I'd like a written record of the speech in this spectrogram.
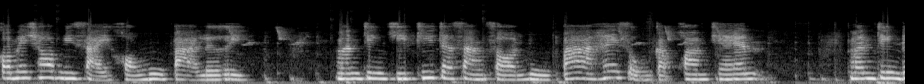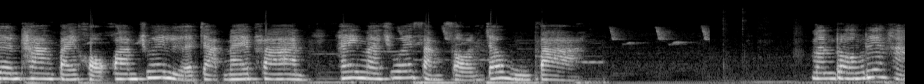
ก็ไม่ชอบนิสัยของหมูป่าเลย มันจึงคิดที่จะสั่งสอนหมูป้าให้สมกับความแค้น มันจึงเดินทางไปขอความช่วยเหลือจากนายพราน ให้มาช่วยสั่งสอนเจ้าหมูป่า มันร้องเรียกหา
